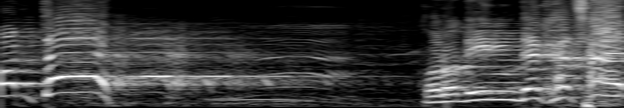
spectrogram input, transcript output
করতে কোনদিন দেখেছেন?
